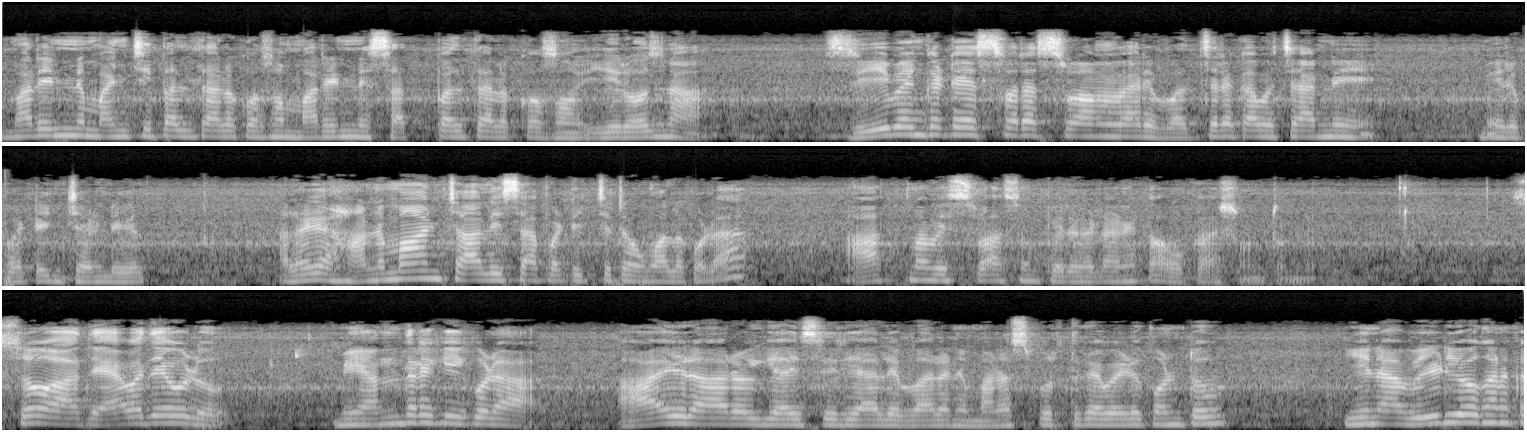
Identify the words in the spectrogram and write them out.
మరిన్ని మంచి ఫలితాల కోసం మరిన్ని సత్ఫలితాల కోసం ఈ రోజున శ్రీ వెంకటేశ్వర స్వామి వారి వజ్ర కవచాన్ని మీరు పఠించండి. అలాగే హనుమాన్ చాలీసా పఠించడం వల్ల కూడా ఆత్మవిశ్వాసం పెరగడానికి అవకాశం ఉంటుంది. సో ఆ దేవదేవుడు మీ అందరికీ కూడా ఆయుర ఆరోగ్య ఐశ్వర్యాలు ఇవ్వాలని మనస్ఫూర్తిగా వేడుకుంటూ ఈ నా వీడియో కనుక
